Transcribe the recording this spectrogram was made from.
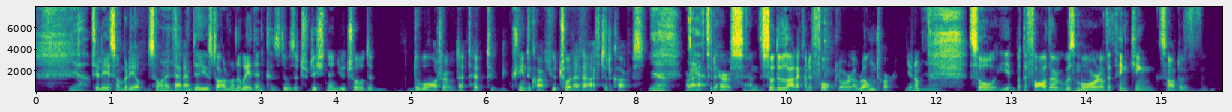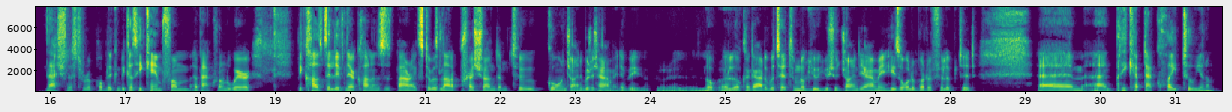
yeah, to lay somebody out and so on like that. And they used to all run away then because there was a tradition and you throw the, the water that helped to clean the corpse, you throw that after the corpse yeah, or after the hearse. And so there was all that kind of folklore around her, you know. So, but the father was more of a thinking sort of nationalist or Republican because he came from a background where, because they lived near Collins's barracks, there was a lot of pressure on them to go and join the British Army. There'd be uh, a local guard would say to him, "Look, you, you should join the army." His older brother Philip did, um, and but he kept that quiet too, you know.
